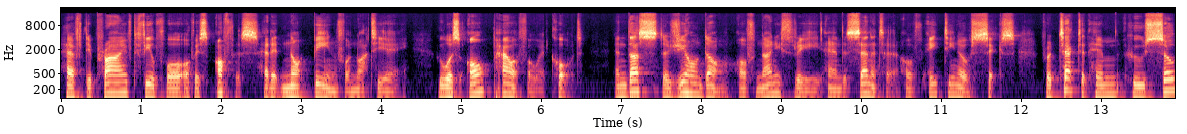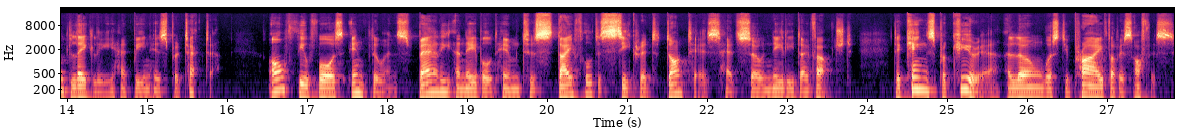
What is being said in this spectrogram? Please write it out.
have deprived Villefort of his office had it not been for Noirtier, who was all powerful at court, and thus the Girondin of 93 and the Senator of 1806 protected him who so lately had been his protector all Villefort's influence barely enabled him to stifle the secret Dantès had so nearly divulged. The king's procureur alone was deprived of his office,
